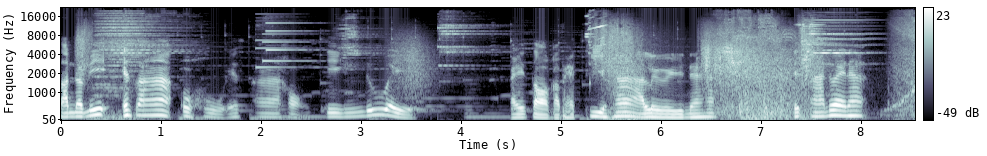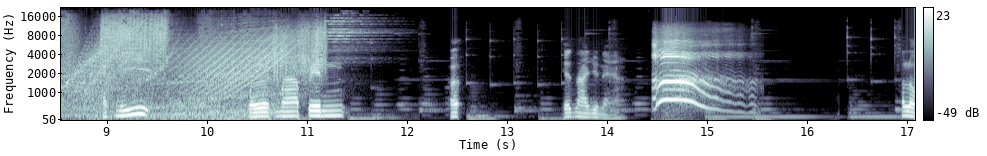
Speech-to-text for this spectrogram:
ตันแบบนี้ SR โอ้โห SR ของจริงด้วย ไปต่อกับแพ็คที่ 5 เลยนะฮะ SR ด้วยนะแพ็คนี้ เปิดมาเป็น เออ SR อยู่ไหนฮัลโหล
